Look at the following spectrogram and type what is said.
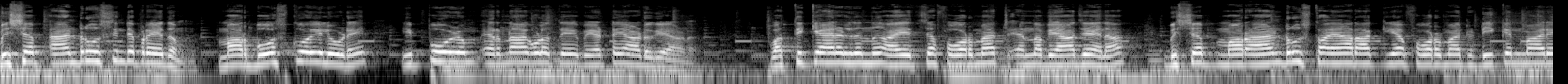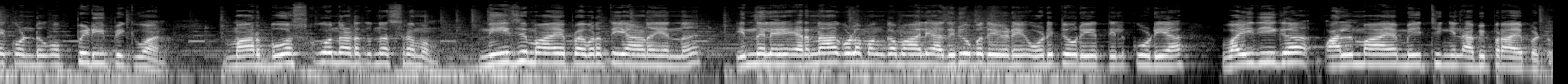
ബിഷപ്പ് ആൻഡ്രൂസിന്റെ പ്രേതം മാർ ബോസ്കോയിലൂടെ ഇപ്പോഴും എറണാകുളത്തെ വേട്ടയാടുകയാണ്. വത്തിക്കാനിൽ നിന്ന് അയച്ച ഫോർമാറ്റ് എന്ന വ്യാജേന ബിഷപ്പ് മാർ ആൻഡ്രൂസ് തയ്യാറാക്കിയ ഫോർമാറ്റ് ഡീക്കന്മാരെ കൊണ്ട് ഒപ്പിടിയിപ്പിക്കുവാൻ മാർ ബോസ്കോ നടത്തുന്ന ശ്രമം നീചമായ പ്രവൃത്തിയാണ് എന്ന് ഇന്നലെ എറണാകുളം അങ്കമാലി അതിരൂപതയുടെ ഓഡിറ്റോറിയത്തിൽ കൂടിയ വൈദിക അൽമായ മീറ്റിംഗിൽ അഭിപ്രായപ്പെട്ടു.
